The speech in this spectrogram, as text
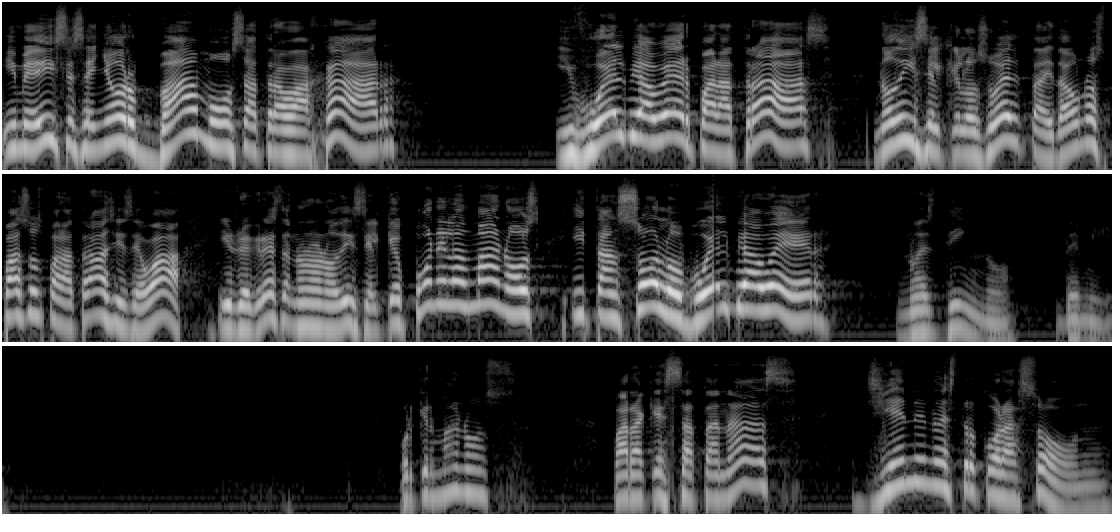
y me dice, Señor, vamos a trabajar y vuelve a ver para atrás, no dice el que lo suelta y da unos pasos para atrás y se va y regresa. No, no, no, dice el que pone las manos y tan solo vuelve a ver, no es digno de mí. Porque hermanos, para que Satanás llene nuestro corazón,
